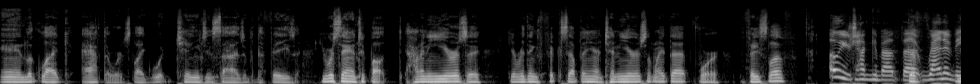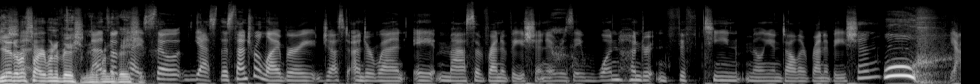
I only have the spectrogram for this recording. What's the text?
and looked like afterwards, like what changed inside with the phase. You were saying it took about how many years to get everything fixed up in here? Ten years, something like that, for the facelift. Oh, you're talking about the, renovation. Yeah, the, sorry, renovation. yeah, That's renovation. okay. So, yes, the Central Library just underwent a massive renovation. It was a $115 million renovation. Woo! Yeah.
